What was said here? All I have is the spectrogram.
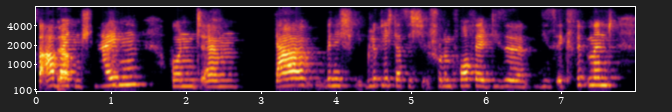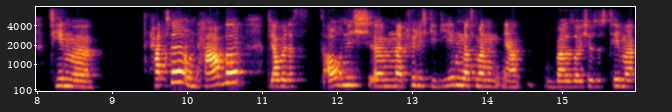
bearbeiten, ja. schneiden. Und ähm, da bin ich glücklich, dass ich schon im Vorfeld diese, dieses Equipment-Themen hatte und habe. Ich glaube, das ist auch nicht ähm, natürlich gegeben, dass man ja über solche Systeme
